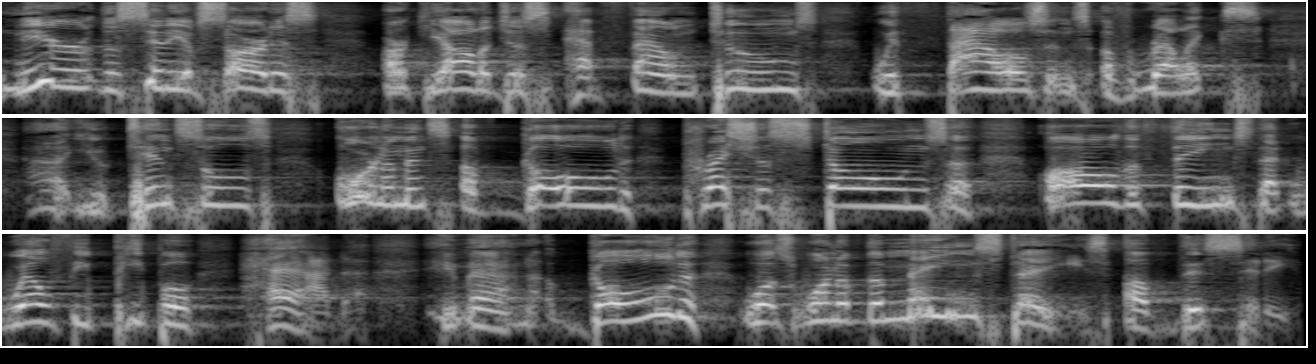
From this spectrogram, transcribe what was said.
Near the city of Sardis, archaeologists have found tombs with thousands of relics uh, utensils, ornaments of gold, precious stones, uh, all the things that wealthy people had. Amen. Gold was one of the mainstays of this city.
